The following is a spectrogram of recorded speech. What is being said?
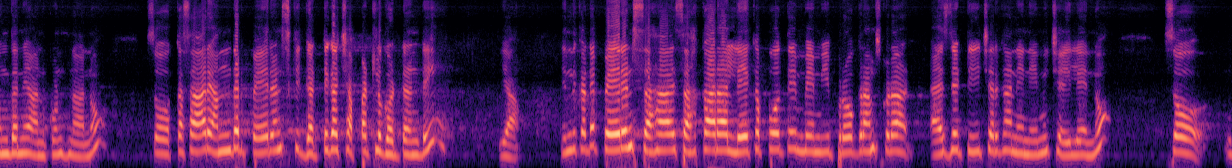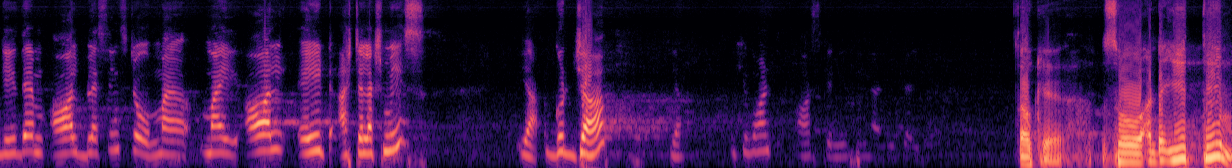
ఉందని అనుకుంటున్నాను. సో ఒక్కసారి అందరు పేరెంట్స్కి గట్టిగా చప్పట్లు కొట్టండి. యా. ఎందుకంటే పేరెంట్స్ సహాయ సహకారాలు లేకపోతే మేము ఈ ప్రోగ్రామ్స్ కూడా యాజ్ ఏ టీచర్గా నేనేమి చేయలేను. So give them all blessings to my my all eight అష్టలక్ష్మీస్ yeah good job okay so అంటే ఈ థీమ్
